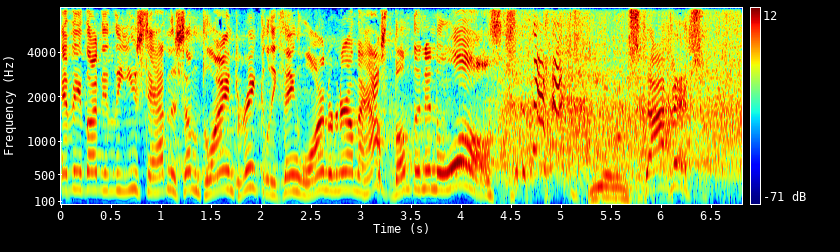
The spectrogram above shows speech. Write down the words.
everybody they used to having some blind wrinkly thing wandering around the house bumping into walls. you stop it!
